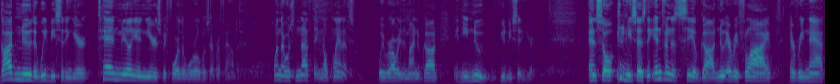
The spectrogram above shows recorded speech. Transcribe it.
God knew that we'd be sitting here 10 million years before the world was ever founded. When there was nothing, no planets, we were already in the mind of God, and He knew you'd be sitting here. And so he says, the infinity of God knew every fly, every gnat.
